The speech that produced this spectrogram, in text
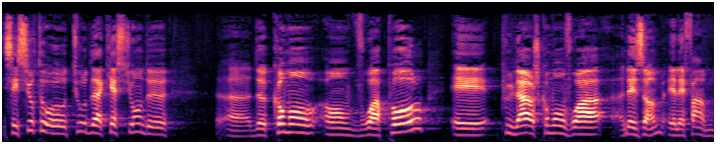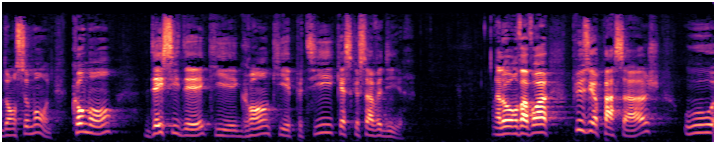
c'est surtout autour de la question euh, de comment on voit Paul et plus large, comment on voit les hommes et les femmes dans ce monde. Comment décider qui est grand, qui est petit, qu'est-ce que ça veut dire? Alors, on va voir plusieurs passages où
